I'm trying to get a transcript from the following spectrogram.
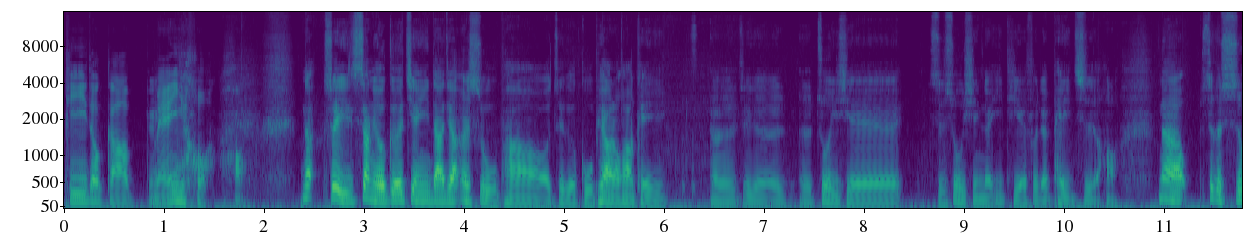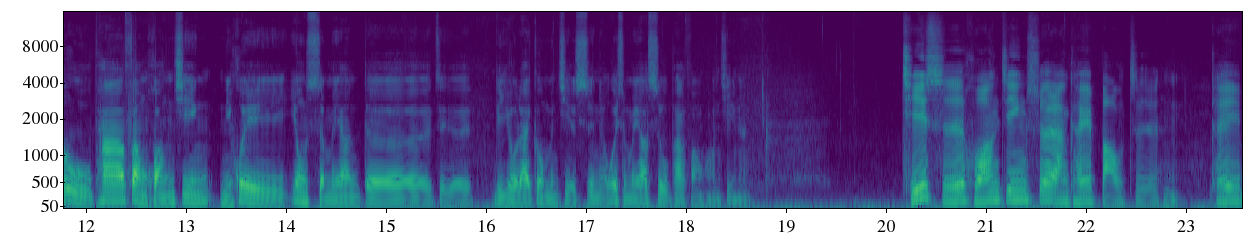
PE 都高，没有。好，那所以上流哥建议大家二十五趴哦，这个股票的话可以呃这个呃做一些。指数型的 ETF 的配置哈，那这个十五趴放黄金，你会用什么样的这个理由来跟我们解释呢？为什么要十五趴放黄金呢？其实黄金虽然可以保值，嗯，可以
